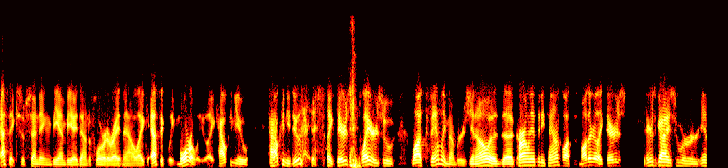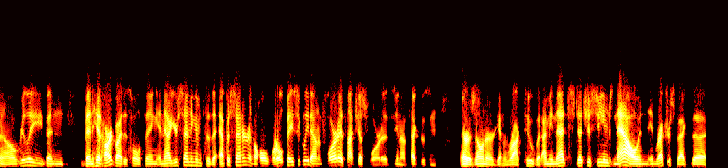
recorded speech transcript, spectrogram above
ethics of sending the NBA down to Florida right now. Like ethically, morally, like how can you how can you do this? Like there's players who've lost family members. You know, uh, Karl-Anthony Towns lost his mother. Like there's there's guys who are you know really been been hit hard by this whole thing and now you're sending them to the epicenter in the whole world basically down in Florida it's not just Florida it's you know Texas and Arizona are getting rocked too. But I mean that's that just seems now in in retrospect uh,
